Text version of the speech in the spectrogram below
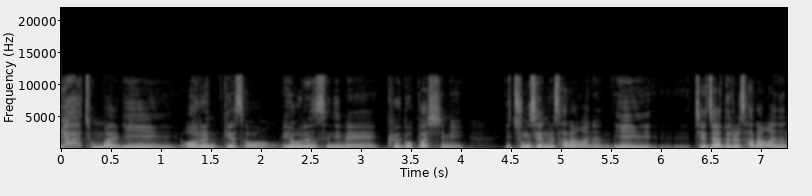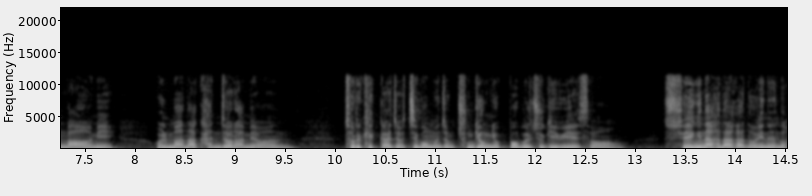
야 정말 이 어른께서 이 어른 스님의 그 노파심이 이 중생을 사랑하는 이 제자들을 사랑하는 마음이 얼마나 간절하면 저렇게까지 어찌 보면 좀 충격요법을 주기 위해서 수행이나 하다가 너희는 어-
